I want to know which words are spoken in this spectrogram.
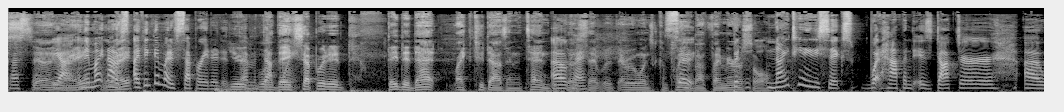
tetanus, uh, yeah, right, and they might not. Have. I think they might have separated You- them well, they point. separated. They did that like 2010 because Okay. that was, everyone's complaining about but thimerosal. 1986, what happened is Dr. Uh,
